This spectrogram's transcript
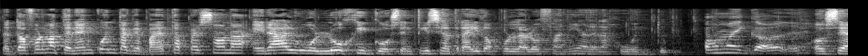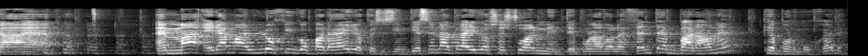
De todas formas, tener en cuenta que para estas personas era algo lógico sentirse atraídos por la lozanía de la juventud. Oh my god. O sea, es más, era más lógico para ellos que se sintiesen atraídos sexualmente por adolescentes varones que por mujeres.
